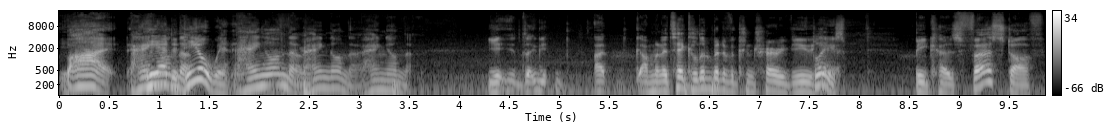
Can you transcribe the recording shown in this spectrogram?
But hang He had on to though. deal with it. Hang on though. Hang on though. Hang on though. You, you- I, I'm going to take a little bit of a contrary view Please. here, because first off,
